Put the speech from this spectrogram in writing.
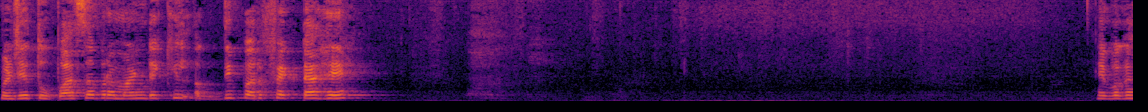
म्हणजे तुपाचं प्रमाण देखील अगदी परफेक्ट आहे. हे बघा.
